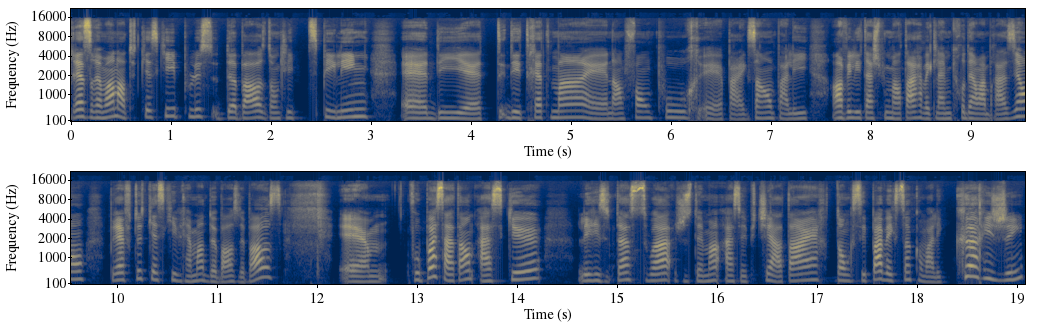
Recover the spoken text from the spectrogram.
reste vraiment dans tout ce qui est plus de base, donc les petits peelings, euh, des, euh, des, traitements, dans le fond, pour, par exemple, aller enlever les taches pigmentaires avec la microdermabrasion. Bref, tout ce qui est vraiment de base de base. Il faut pas s'attendre à ce que les résultats soient justement à se pitcher à terre. Donc, c'est pas avec ça qu'on va les corriger.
